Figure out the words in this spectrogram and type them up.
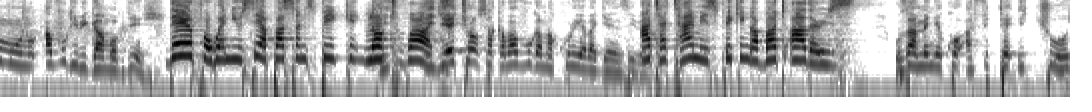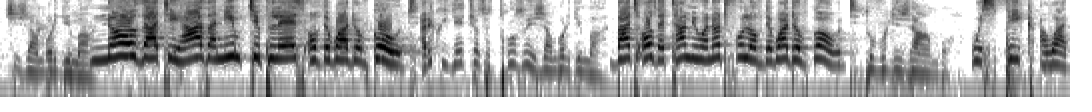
umuntu avuga ibigambo byinshi. Therefore, when you see a person speaking lot words, igihe cyose akaba avuga amakuru ya bagenzi be. at a time he's speaking about others, uzamenye ko afite icyuho cy'ijambo ry'imana know that he has an empty place of the word of God. ariko igihe cyose twuzuye ijambo ry'imana But all the time you are not full of the word of God, tuvuga ijambo we speak a word.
